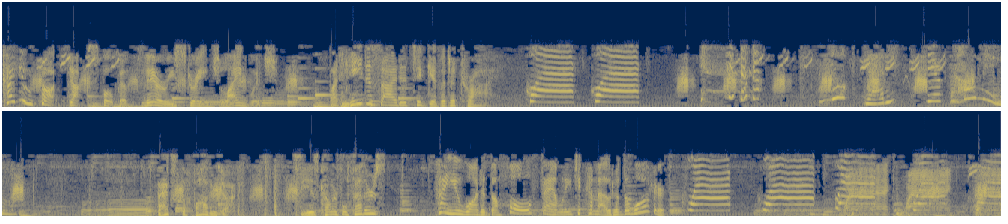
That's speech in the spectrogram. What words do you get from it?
Caillou thought ducks spoke a very strange language, but he decided to give it a try. The father duck. See his colorful feathers? Caillou wanted the whole family to come out of the water. Quack, quack, quack. quack, quack.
